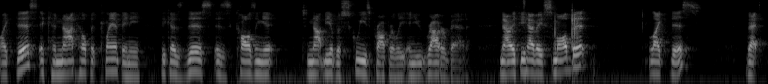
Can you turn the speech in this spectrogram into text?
like this, it cannot help it clamp any because this is causing it to not be able to squeeze properly and you router bad. Now, if you have a small bit like this that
